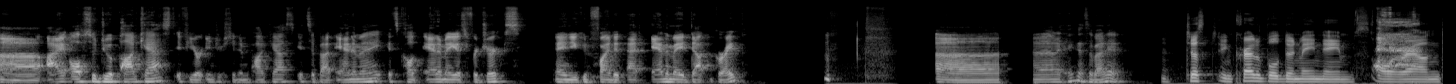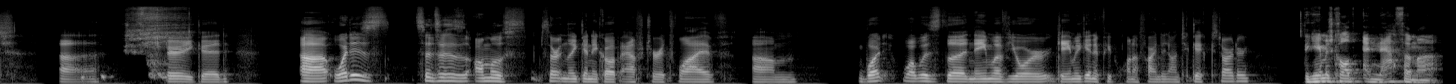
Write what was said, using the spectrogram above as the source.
Uh, I also do a podcast. If you're interested in podcasts, it's about anime. It's called Anime is for Jerks, and you can find it at anime.gripe. uh, I think that's about it. Just incredible domain names all around. Uh, very good. Uh, what is since this is almost certainly going to go up after it's live? Um, what what was the name of your game again? If people want to find it on Kickstarter, the game is called Anathema.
